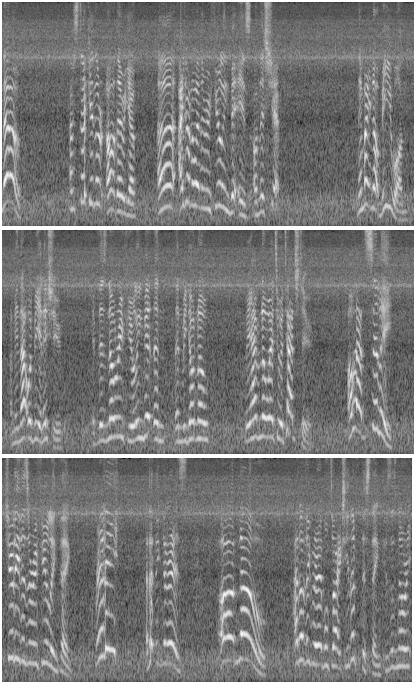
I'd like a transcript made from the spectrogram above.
No. I'm stuck in the... Oh, there we go. Uh, I don't know where the refueling bit is on this ship. There might not be one. I mean, that would be an issue. If there's no refueling bit, then, then we don't know... We have nowhere to attach to. Oh, that's silly. Surely there's a refueling thing. Really? I don't think there is. Oh, no. I don't think we're able to actually lift this thing because there's no re...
